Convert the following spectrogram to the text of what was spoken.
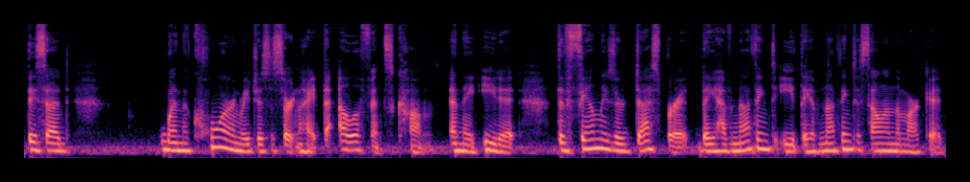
They said, when the corn reaches a certain height, the elephants come and they eat it. The families are desperate. They have nothing to eat. They have nothing to sell in the market.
